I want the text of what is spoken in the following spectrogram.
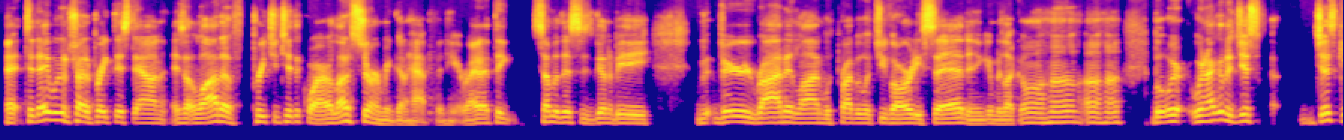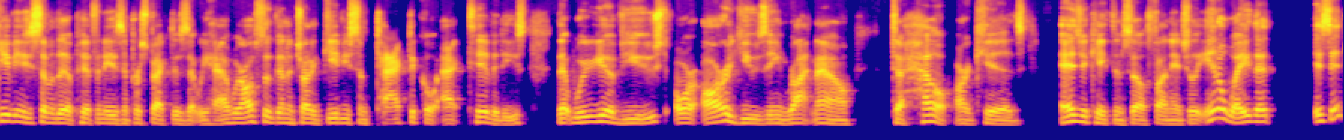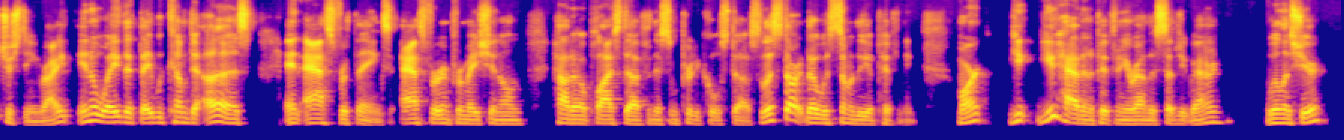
uh, today we're going to try to break this down. As a lot of preaching to the choir, a lot of sermon going to happen here, right? I think some of this is going to be very right in line with probably what you've already said, and you're going to be like, uh huh, uh huh. But we're we're not going to just just giving you some of the epiphanies and perspectives that we have. We're also going to try to give you some tactical activities that we have used or are using right now to help our kids educate themselves financially in a way that is interesting, right? In a way that they would come to us and ask for things, ask for information on how to apply stuff. And there's some pretty cool stuff. So let's start though with some of the epiphany. Mark, you, you had an epiphany around this subject matter. will to share?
